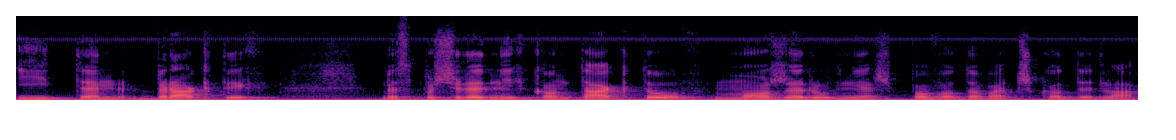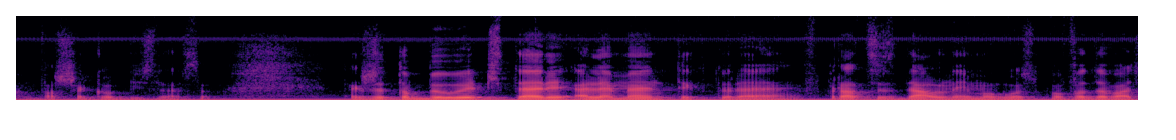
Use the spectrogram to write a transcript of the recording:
I ten brak tych bezpośrednich kontaktów może również powodować szkody dla waszego biznesu. Także to były cztery elementy, które w pracy zdalnej mogą spowodować,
